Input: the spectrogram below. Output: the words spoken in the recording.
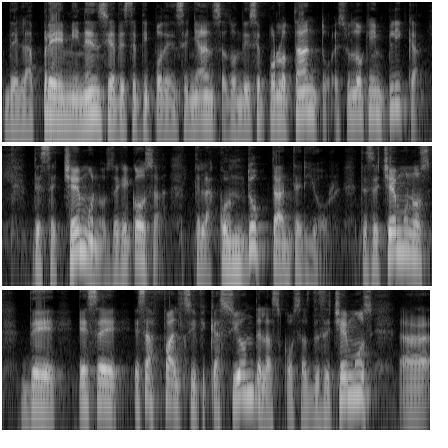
de la preeminencia de este tipo de enseñanzas, donde dice, por lo tanto, eso es lo que implica, desechémonos de qué cosa? De la conducta anterior Desechémonos de ese, esa falsificación de las cosas. Desechemos ah,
